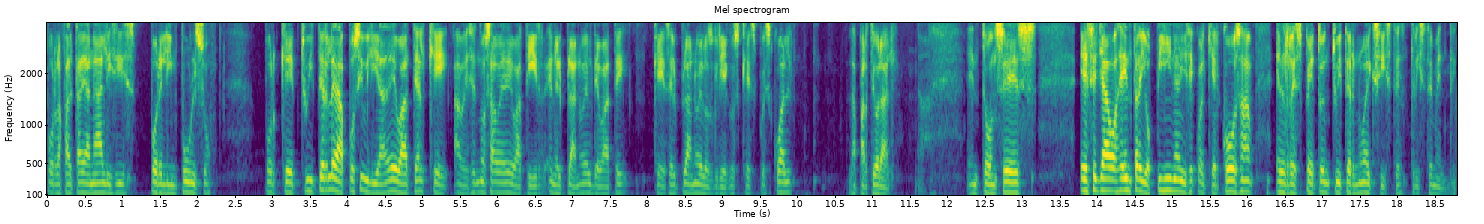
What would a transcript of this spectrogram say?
por la falta de análisis, por el impulso porque Twitter le da posibilidad de debate al que a veces no sabe debatir en el plano del debate, que es el plano de los griegos, que es pues cuál, la parte oral. Entonces, ese ya entra y opina, dice cualquier cosa. El respeto en Twitter no existe, tristemente.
